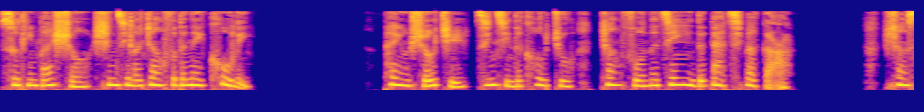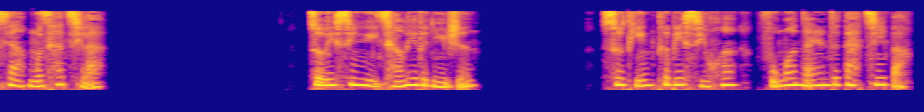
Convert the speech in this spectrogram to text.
苏婷把手伸进了丈夫的内裤里，她用手指紧紧的扣住丈夫那坚硬的大鸡巴杆儿，上下摩擦起来。作为性欲强烈的女人，苏婷特别喜欢抚摸男人的大鸡巴。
